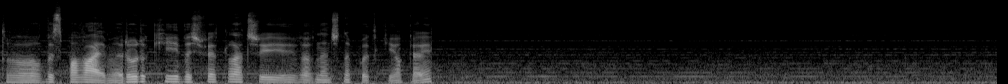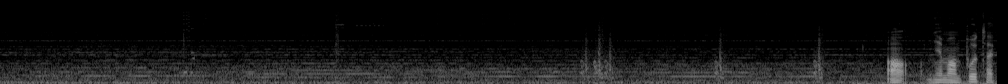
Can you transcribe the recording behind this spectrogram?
To wyspawajmy. Rurki, wyświetlacz i wewnętrzne płytki, ok. O, nie mam płytek.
